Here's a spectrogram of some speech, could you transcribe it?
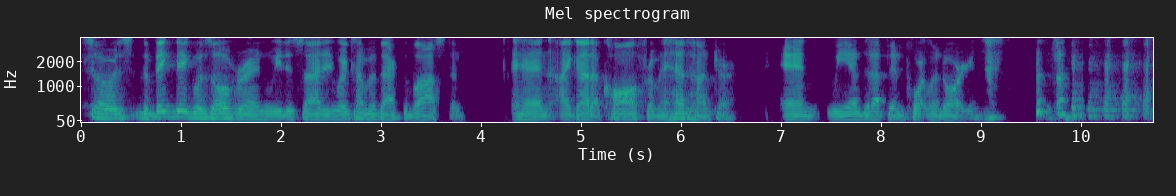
So it was, the big dig was over, and we decided we're coming back to Boston. And I got a call from a headhunter, and we ended up in Portland, Oregon.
